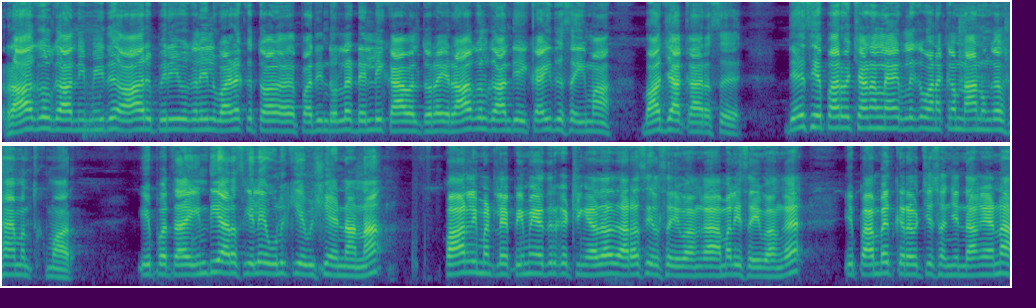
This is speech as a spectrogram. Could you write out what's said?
ராகுல் காந்தி மீது ஆறு பிரிவுகளில் வழக்கு தொ பதிந்துள்ள டெல்லி காவல்துறை ராகுல் காந்தியை கைது செய்யுமா? பாஜக அரசு. தேசிய பார்வை சேனல் நேயர்களுக்கு வணக்கம். நான் உங்கள் ஹேமந்த்குமார் இப்போ த இந்திய அரசியலே உலுக்கிய விஷயம் என்னன்னா பார்லிமெண்ட்டில் எப்பயுமே எதிர்க்கட்சிங்க அதாவது அரசியல் செய்வாங்க அமளி செய்வாங்க. இப்போ அம்பேத்கரை வச்சு செஞ்சுருந்தாங்க. ஏன்னா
